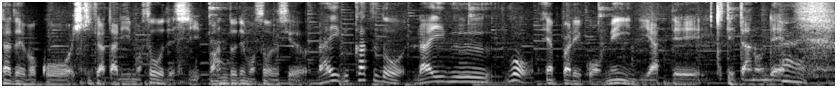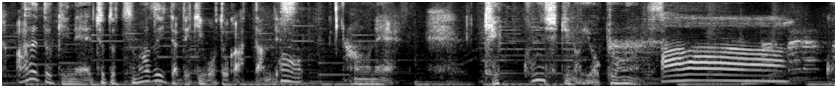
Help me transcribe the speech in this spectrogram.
例えばこう弾き語りもそうですしバンドでもそうですけどライブ活動ライブをやっぱりこうメインでやってきてたので、はい。ある時ねちょっとつまずいた出来事があったんです。あのね結婚式の余興なんですよ。あこ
